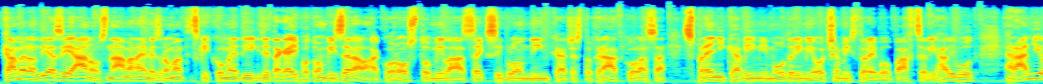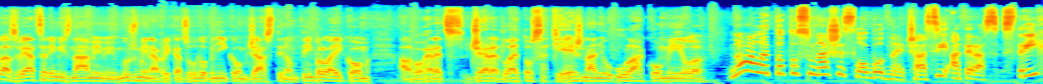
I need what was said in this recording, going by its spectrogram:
Cameron Diaz je áno, známa najmä z romantických komédií, kde tak aj potom vyzerala ako rostomilá, sexy blondínka, často krátkolasa, s prenikavými modrými očami, z ktorej bol pav celý Hollywood. Randila s viacerými známymi mužmi, napríklad s hudobníkom Justinom Timberlakeom, alebo herec Jared Leto sa tiež na ňu ulakomil. No ale toto sú naše slobodné časy a teraz strich.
